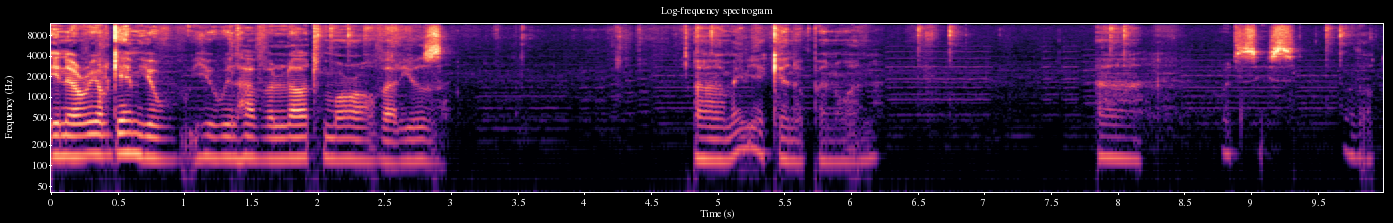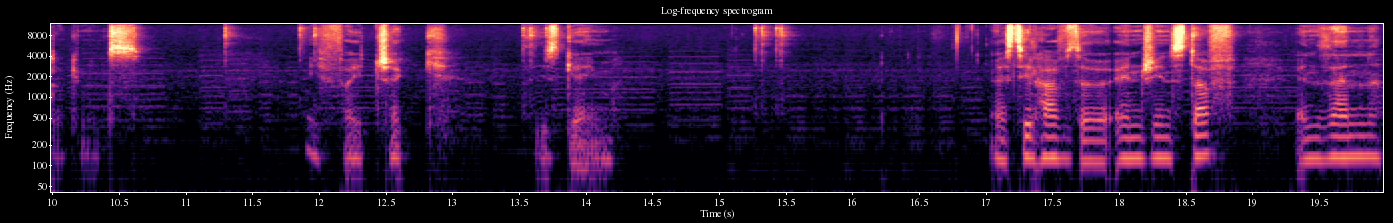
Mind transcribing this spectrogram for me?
in a real game you you will have a lot more values. Uh, maybe I can open one. Uh, what's this? Other documents. If I check this game, I still have the engine stuff, and then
